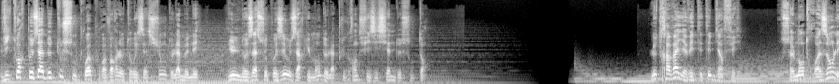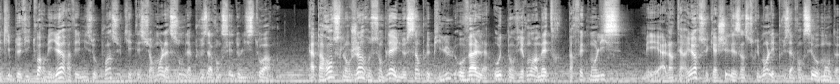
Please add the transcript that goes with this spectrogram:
Victoire pesa de tout son poids pour avoir l'autorisation de la mener. Nul n'osa s'opposer aux arguments de la plus grande physicienne de son temps. Le travail avait été bien fait. En seulement trois ans, l'équipe de Victoire Meyer avait mis au point ce qui était sûrement la sonde la plus avancée de l'histoire. D'apparence, l'engin ressemblait à une simple pilule ovale, haute d'environ un mètre, parfaitement lisse, mais à l'intérieur se cachaient les instruments les plus avancés au monde.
